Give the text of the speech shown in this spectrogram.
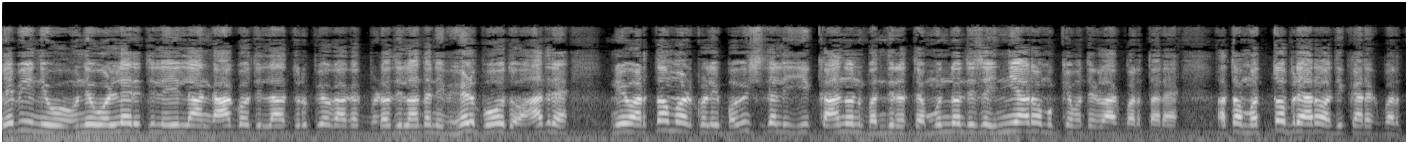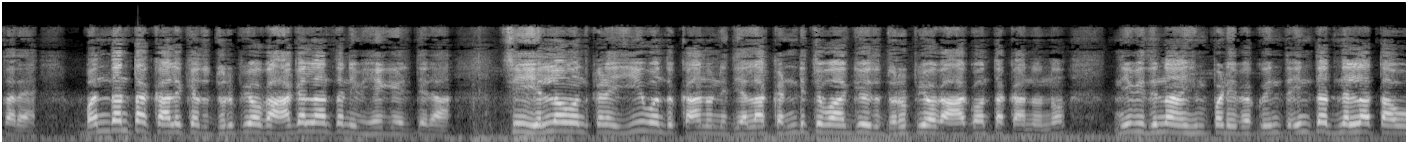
ಮೇ ಬಿ ನೀವು ನೀವು ಒಳ್ಳೆ ರೀತಿಲಿ ಇಲ್ಲ, ಹಂಗೆ ಆಗೋದಿಲ್ಲ, ದುರುಪಯೋಗ ಆಗಕ್ಕೆ ಬಿಡೋದಿಲ್ಲ ಅಂತ ನೀವು ಹೇಳ್ಬೋದು. ಆದರೆ ನೀವು ಅರ್ಥ ಮಾಡ್ಕೊಳ್ಳಿ, ಭವಿಷ್ಯದಲ್ಲಿ ಈ ಕಾನೂನು ಬಂದಿರುತ್ತೆ. ಮುಂದೊಂದು ದಿವಸ ಇನ್ಯಾರೋ ಮುಖ್ಯಮಂತ್ರಿಗಳಾಗಿ ಬರ್ತಾರೆ, ಅಥವಾ ಮತ್ತೊಬ್ರು ಯಾರೋ ಅಧಿಕಾರಕ್ಕೆ ಬರ್ತಾರೆ. ಬಂದಂತ ಕಾಲಕ್ಕೆ ಅದು ದುರುಪಯೋಗ ಆಗಲ್ಲ ಅಂತ ನೀವು ಹೇಗೆ ಹೇಳ್ತೀರಾ? ಸಿ, ಎಲ್ಲೋ ಒಂದ್ ಕಡೆ ಈ ಒಂದು ಕಾನೂನು ಇದೆಯಲ್ಲ, ಖಂಡಿತವಾಗಿಯೂ ಇದು ದುರುಪಯೋಗ ಆಗುವಂತ ಕಾನೂನು. ನೀವು ಇದನ್ನ ಹಿಂಪಡಿಬೇಕು. ಇಂತ, ಇಂಥದ್ನೆಲ್ಲ ತಾವು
